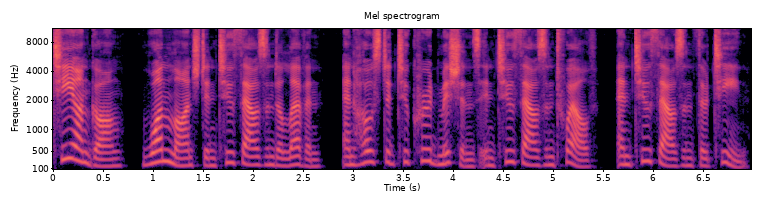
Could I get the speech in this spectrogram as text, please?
Tiangong 1 launched in 2011 and hosted two crewed missions in 2012 and 2013.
